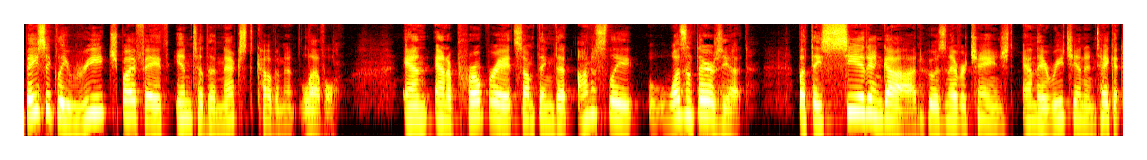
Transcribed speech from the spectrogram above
basically reach by faith into the next covenant level and, and appropriate something that honestly wasn't theirs yet. But they see it in God, who has never changed, and they reach in and take it.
